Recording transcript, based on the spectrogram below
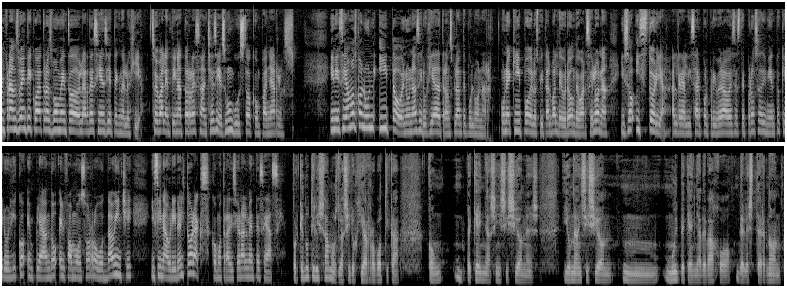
En France 24 es momento de hablar de ciencia y tecnología. Soy Valentina Torres Sánchez y es un gusto acompañarlos. Iniciamos con un hito en una cirugía de trasplante pulmonar. Un equipo del Hospital Valdebrón de Barcelona hizo historia al realizar por primera vez este procedimiento quirúrgico empleando el famoso robot Da Vinci y sin abrir el tórax, como tradicionalmente se hace. ¿Por qué no utilizamos la cirugía robótica con pequeñas incisiones y una incisión mm, muy pequeña debajo del esternón?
